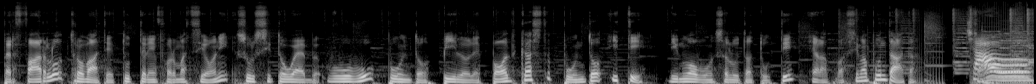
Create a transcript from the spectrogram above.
Per farlo trovate tutte le informazioni sul sito web www.pillolepodcast.it. Di nuovo un saluto a tutti e alla prossima puntata. Ciao!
